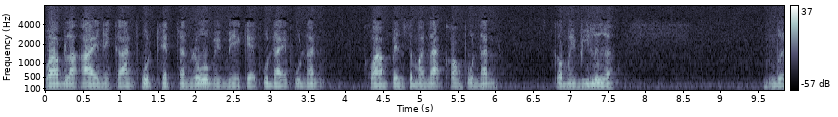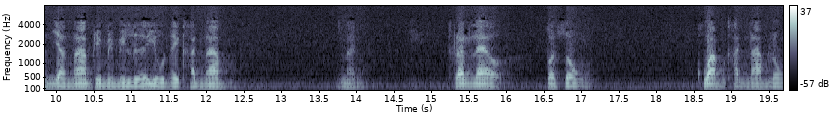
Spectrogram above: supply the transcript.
ความละอายในการพูดเท็จทั้งรู้ไม่มีแก่ผู้ใดผู้นั้น ความเป็นสมณะของผู้นั้นก็ไม่มีเหลือ เหมือนอย่างน้ำที่ไม่มีเหลืออยู่ในขันน้ำนั่น ครั้นแล้วก็ทรงคว่ำขันน้ำลง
